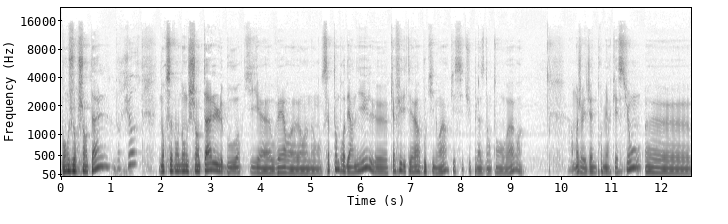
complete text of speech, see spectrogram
Bonjour Chantal. Bonjour. Nous recevons donc Chantal Lebourg qui a ouvert euh, en, en septembre dernier le café littéraire Bouquinoir qui se situe place Danton au Havre. Alors moi j'avais déjà une première question. Euh,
